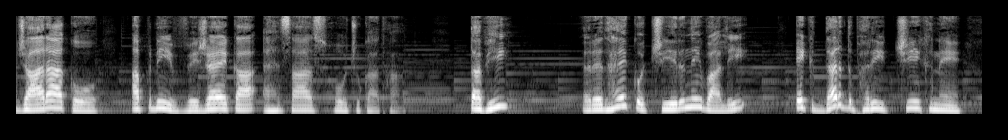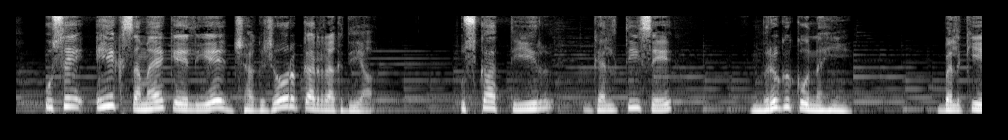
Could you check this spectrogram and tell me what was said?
जारा को अपनी विजय का एहसास हो चुका था। तभी हृदय को चीरने वाली एक दर्द भरी चीख ने उसे एक समय के लिए झकझोर कर रख दिया। उसका तीर गलती से मृग को नहीं, बल्कि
